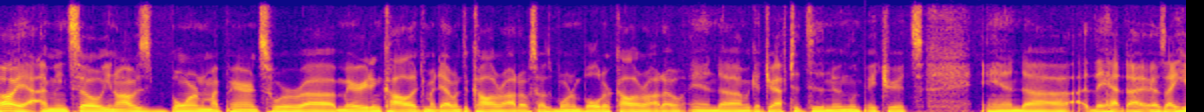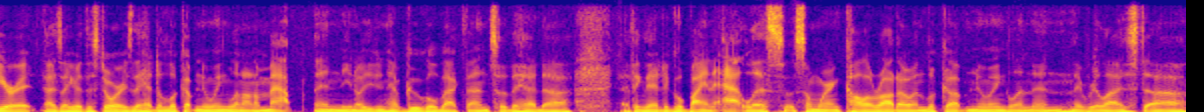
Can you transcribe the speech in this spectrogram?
Oh yeah, I mean, so you know, I was born. My parents were uh, married in college. My dad went to Colorado, so I was born in Boulder, Colorado, and uh, we got drafted to the New England Patriots. And uh, they had, as I hear it, as I hear the stories, they had to look up New England on a map, and you know, you didn't have Google back then, so they had, uh, I think they had to go buy an atlas somewhere in Colorado and look up New England, and they realized uh,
